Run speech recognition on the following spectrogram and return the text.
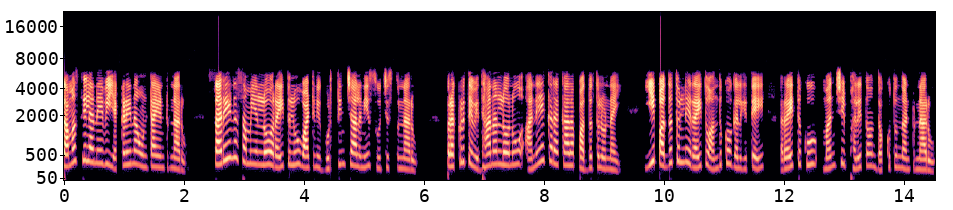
సమస్యలనేవి ఎక్కడైనా ఉంటాయంటున్నారు. సరైన సమయంలో రైతులు వాటిని గుర్తించాలని సూచిస్తున్నారు. ప్రకృతి విధానంలోనూ అనేక రకాల పద్ధతులున్నాయి. ఈ పద్ధతుల్ని రైతు అందుకోగలిగితే రైతుకు మంచి ఫలితం దక్కుతుందంటున్నారు.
